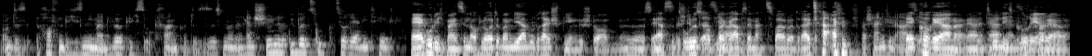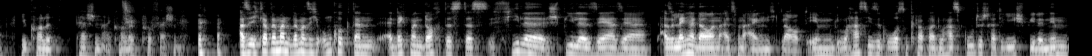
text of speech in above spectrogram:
und das, hoffentlich ist niemand wirklich so krank und es ist nur ein, ein schöner Überzug zur Realität. Naja gut, ich meine, es sind auch Leute beim Diablo 3 Spielen gestorben. Ne? Also das erste Bestimmt Todesopfer gab es ja nach zwei oder drei Tagen. Wahrscheinlich in Asien. Äh, Koreaner, ja. Natürlich ja, Koreaner. Koreaner. You call it Passion, I call it Profession. Also ich glaube, wenn man, wenn man sich umguckt, dann entdeckt man doch, dass, dass viele Spiele sehr, sehr, also länger dauern, als man eigentlich glaubt. Eben, du hast diese großen Klopper, du hast gute Strategiespiele. Nimm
